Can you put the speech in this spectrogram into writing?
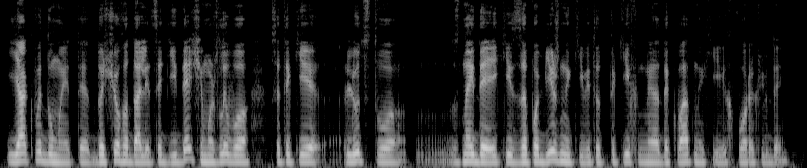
Як ви думаєте, до чого далі це дійде? Чи можливо все-таки людство знайде якісь запобіжники від от таких неадекватних і хворих людей?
